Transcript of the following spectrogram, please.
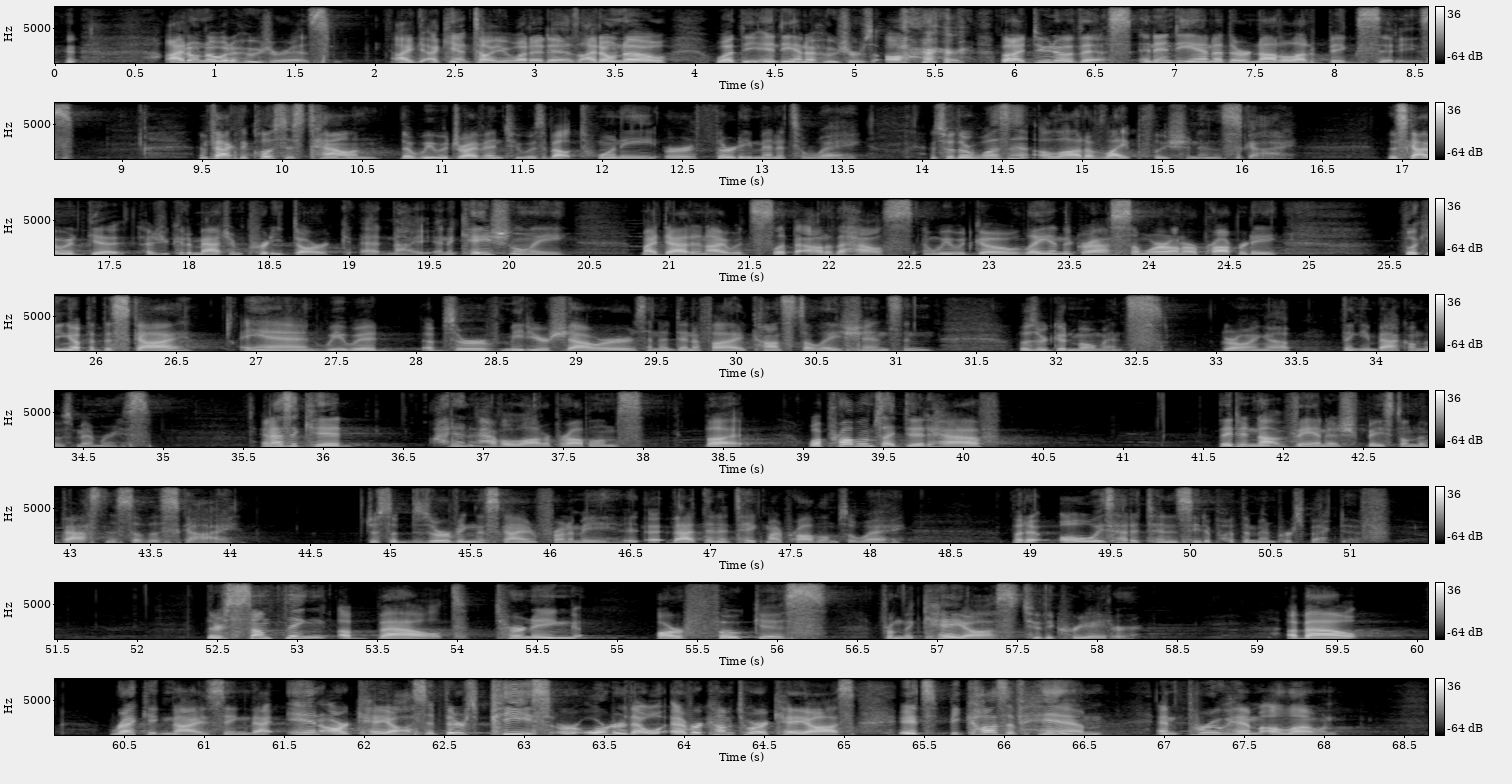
I don't know what a Hoosier is. I, I, can't tell you what it is. I don't know what the Indiana Hoosiers are, but I do know this. In Indiana, there are not a lot of big cities. In fact, the closest town that we would drive into was about 20 or 30 minutes away. And so there wasn't a lot of light pollution in the sky. The sky would get, as you could imagine, pretty dark at night. And occasionally, my dad and I would slip out of the house and we would go lay in the grass somewhere on our property, looking up at the sky, and we would observe meteor showers and identify constellations. And those are good moments growing up, thinking back on those memories. And as a kid, I didn't have a lot of problems, but what problems I did have, they did not vanish based on the vastness of the sky. Just observing the sky in front of me, it, uh, that didn't take my problems away but it always had a tendency to put them in perspective. There's something about turning our focus from the chaos to the Creator, about recognizing that in our chaos, if there's peace or order that will ever come to our chaos, it's because of Him and through Him alone.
